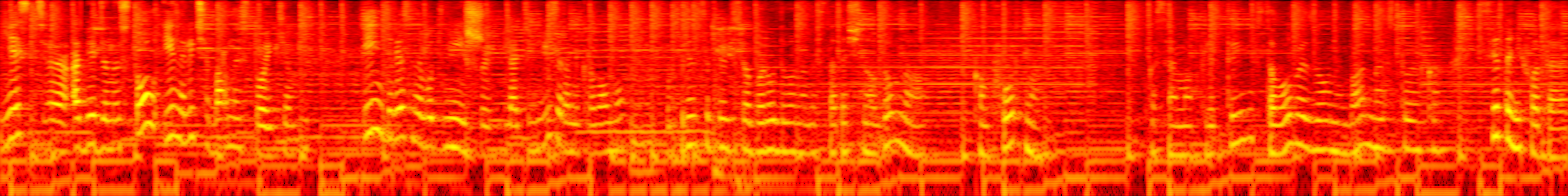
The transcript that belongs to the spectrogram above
Есть э, обеденный стол и наличие барной стойки. И интересные вот ниши для телевизора, микроволновки. В принципе, все оборудовано достаточно удобно, комфортно. Касаемо плиты, столовой зоны, барная стойка. Света не хватает.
